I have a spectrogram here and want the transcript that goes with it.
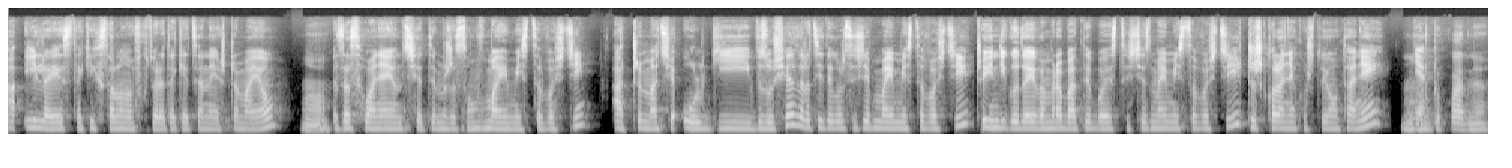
A ile jest takich salonów, które takie ceny jeszcze mają? No. Zasłaniając się tym, że są w mojej miejscowości? A czy macie ulgi w ZUS-ie z racji tego, że jesteście w mojej miejscowości? Czy Indigo daje wam rabaty, bo jesteście z mojej miejscowości? Czy szkolenia kosztują taniej? Nie. No, dokładnie.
